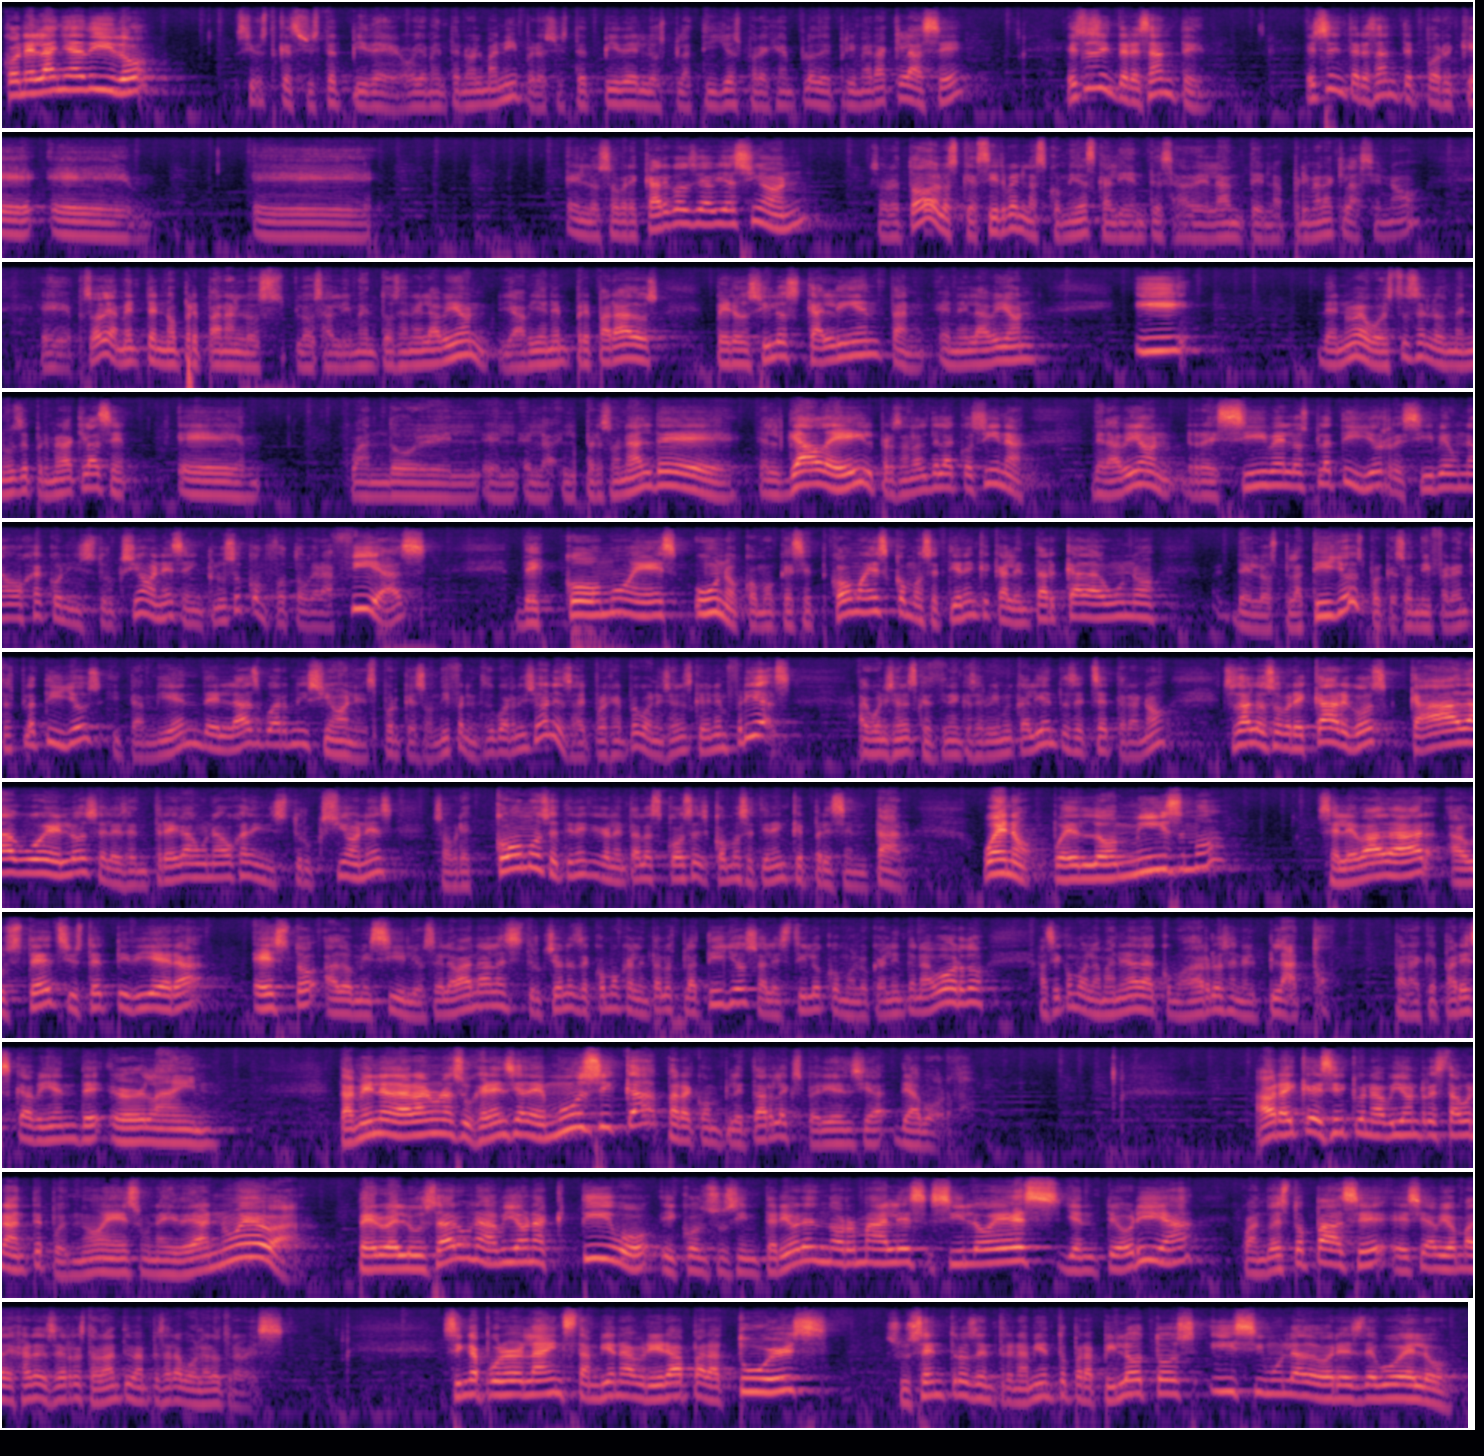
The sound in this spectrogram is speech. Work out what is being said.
Con el añadido, si usted, que si usted pide, obviamente no el maní, pero si usted pide los platillos, por ejemplo, de primera clase, eso es interesante. Eso es interesante porque eh, eh, en los sobrecargos de aviación, sobre todo los que sirven las comidas calientes adelante en la primera clase, ¿no? Eh, pues obviamente no preparan los, los alimentos en el avión, ya vienen preparados, pero sí los calientan en el avión y de nuevo, esto es en los menús de primera clase. Cuando el, personal de el galley, el personal de la cocina del avión recibe los platillos, recibe una hoja con instrucciones e incluso con fotografías de cómo es uno, que se, cómo es como se tienen que calentar cada uno de los platillos, porque son diferentes platillos, y también de las guarniciones, porque son diferentes guarniciones. Hay, por ejemplo, guarniciones que vienen frías, guarniciones que se tienen que servir muy calientes, etcétera, ¿no? Entonces a los sobrecargos, cada vuelo se les entrega una hoja de instrucciones sobre cómo se tienen que calentar las cosas y cómo se tienen que presentar. Bueno, pues lo mismo se le va a dar a usted si usted pidiera esto a domicilio. Se le van a dar las instrucciones de cómo calentar los platillos al estilo como lo calientan a bordo, así como la manera de acomodarlos en el plato para que parezca bien de airline. También le darán una sugerencia de música para completar la experiencia de a bordo. Ahora hay que decir que un avión restaurante pues no es una idea nueva, pero el usar un avión activo y con sus interiores normales sí lo es y en teoría cuando esto pase ese avión va a dejar de ser restaurante y va a empezar a volar otra vez. Singapore Airlines también abrirá para tours sus centros de entrenamiento para pilotos y simuladores de vuelo.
